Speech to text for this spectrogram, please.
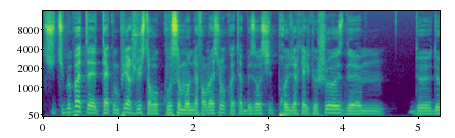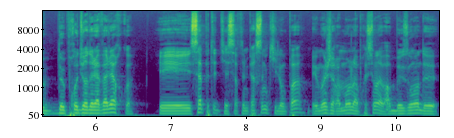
Tu, tu peux pas t'a- t'accomplir juste en consommant de l'information, quoi. T'as besoin aussi de produire quelque chose, de, de, de, de produire de la valeur, quoi. Et ça, peut-être qu'il y a certaines personnes qui l'ont pas, mais moi, j'ai vraiment l'impression d'avoir besoin de,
